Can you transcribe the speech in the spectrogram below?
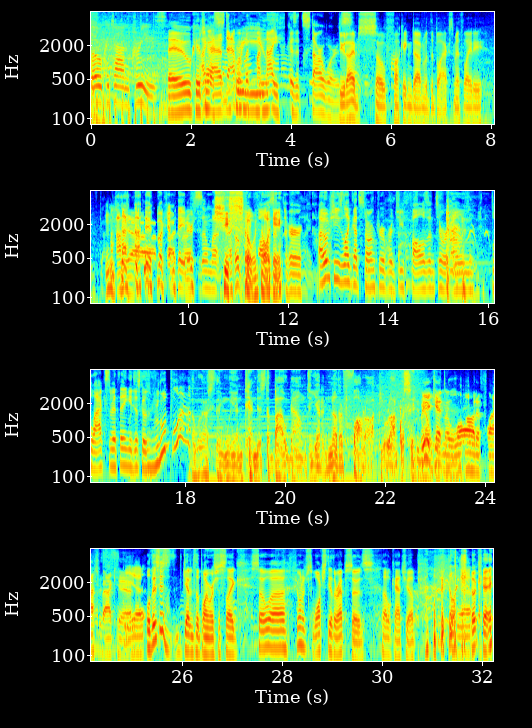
Bo Katan Kryze. Oh, I gotta stab him with my knife because it's Star Wars. Dude, I am so fucking done with the blacksmith lady. I, Yeah, I fucking not hate her so much. She's so he annoying. Her. I hope she's like that stormtrooper and she falls into her own blacksmithing and just goes. "Bloop, bloop." The last thing we intend is to bow down to yet another far-off bureaucracy. We are getting a lot of flashback here. Yeah. Well, this is getting to the point where it's just like, so uh, if you want to just watch the other episodes, that'll catch you up. like, Yeah. okay.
